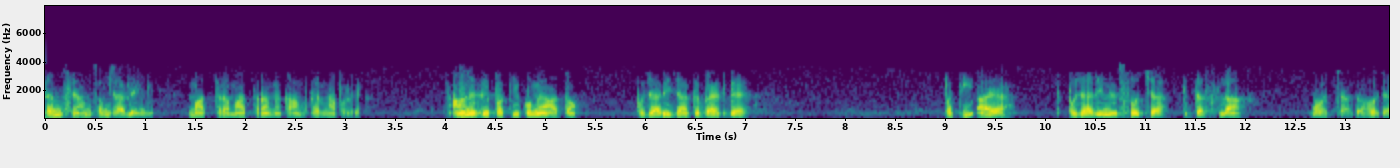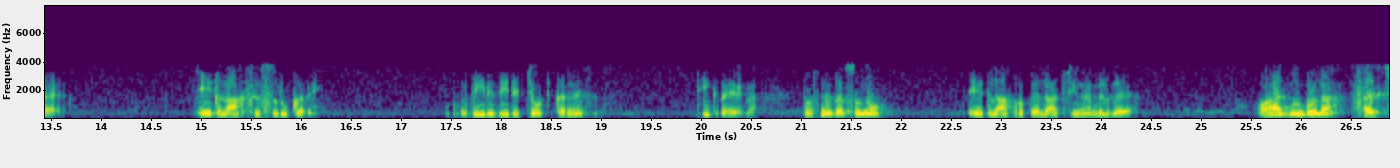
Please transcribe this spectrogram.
ढंग से हम समझा लेंगे। मात्रा मात्रा में काम करना पड़ेगा। आने दे पति को, मैं आता हूँ। पुजारी जाके बैठ गया। पति आया। तो पुजारी ने सोचा कि दस लाख बहुत ज़्यादा हो जाएगा। एक लाख से शुरू करें। धीरे धीरे चोट करने से ठीक रहेगा। तो उसने कहा, सुनो, एक लाख रुपए लाठी में मिल गया। और आदमी बोला, सच,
